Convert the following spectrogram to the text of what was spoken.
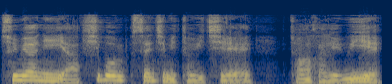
수면이 약 15cm 위치에 정확하게 위에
